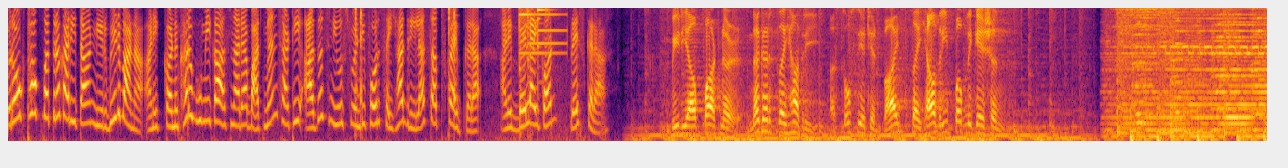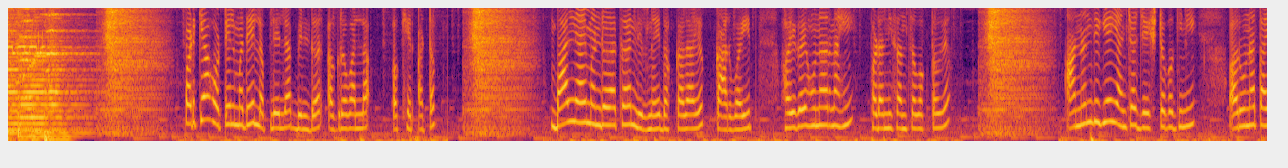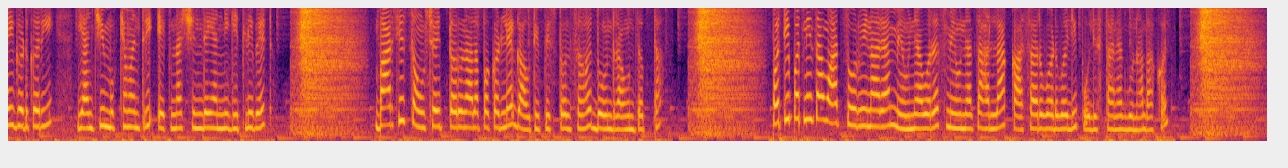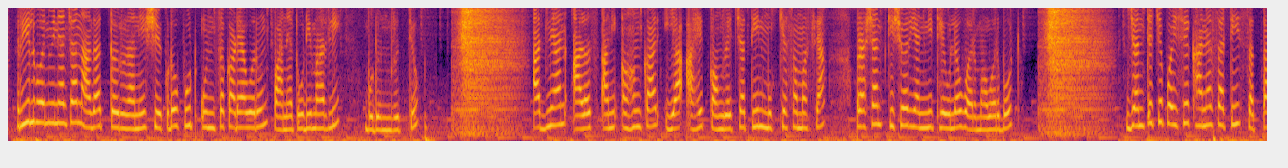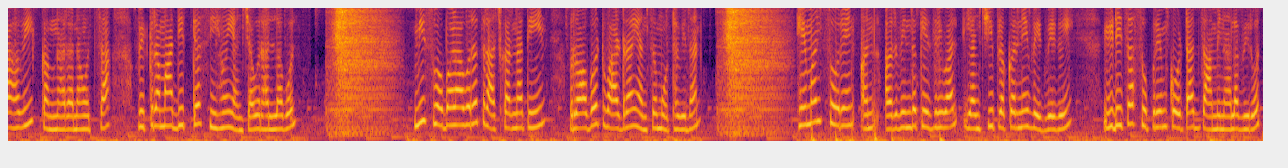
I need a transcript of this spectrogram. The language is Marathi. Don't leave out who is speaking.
Speaker 1: रोखठोक पत्रकारिता निर्भीड बाणा आणि कणखर भूमिका असणाऱ्या बातम्यांसाठी आजच न्यूज ट्वेंटी फोर सह्याद्रीला सबस्क्राईब करा आणि बेल आयकॉन प्रेस करा.
Speaker 2: Media partner Nagar Sahyadri associated by Sahyadri publication
Speaker 3: पडक्या हॉटेलमध्ये लपलेल्या बिल्डर अग्रवालला अखेर अटक बाल न्याय मंडळाचा निर्णय धक्कादायक कारवाईत हयगय होणार नाही फडणवीसांचं वक्तव्य? आनंद दिघे यांच्या ज्येष्ठ भगिनी अरुणाताई गडकरी यांची मुख्यमंत्री एकनाथ शिंदे यांनी घेतली भेट. बार्शीत संशयित तरुणाला पकडले गावठी पिस्तोलसह दोन राऊंड जप्त. पती पत्नीचा वाद सोडविणाऱ्या मेहुण्यावरच मेहुण्याचा हल्ला कासार वडवली पोलीस ठाण्यात गुन्हा दाखल. रील बनविण्याच्या नादात तरुणाने शेकडो फूट उंच कड्यावरून पाण्यात उडी मारली. बुडून मृत्यू. अज्ञान आळस आणि अहंकार या आहेत काँग्रेसच्या तीन मुख्य समस्या. प्रशांत किशोर यांनी ठेवलं वर्मावर बोट. जनतेचे पैसे खाण्यासाठी सत्ता हवी कंगना राणावतचा विक्रमादित्य सिंह यांच्यावर हल्लाबोल. मी स्वबळावरच राजकारणात येईन रॉबर्ट वाड्रा यांचं मोठं विधान. हेमंत सोरेन अन अरविंद केजरीवाल यांची प्रकरणे वेगवेगळी. ईडीचा सुप्रीम कोर्टात जामिनाला विरोध.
